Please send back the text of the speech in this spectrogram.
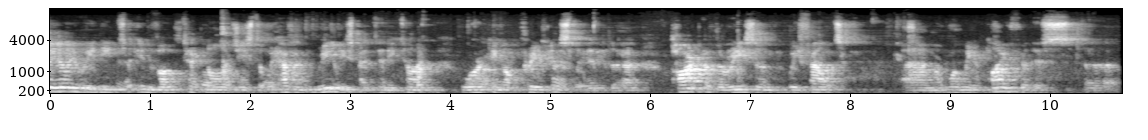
Clearly, we need to invoke technologies that we haven't really spent any time working on previously. And uh, part of the reason we felt um, when we applied for this uh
